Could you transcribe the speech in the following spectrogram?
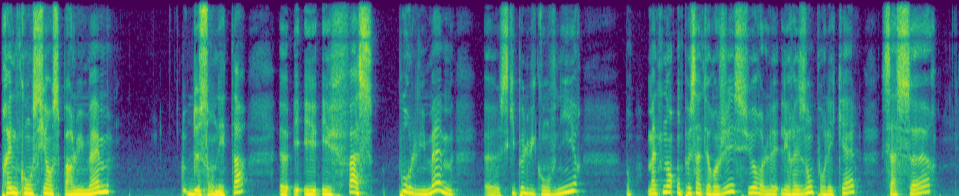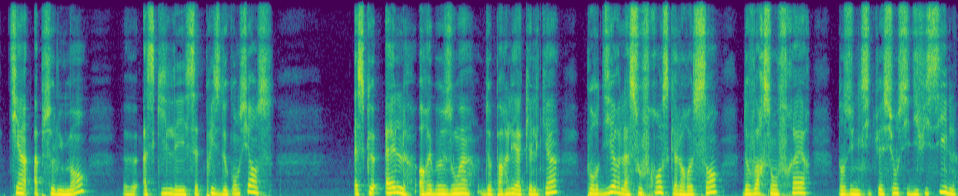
prenne conscience par lui-même de son état euh, et, fasse pour lui-même euh, ce qui peut lui convenir. Maintenant, on peut s'interroger sur les, raisons pour lesquelles sa sœur tient absolument à ce qu'il ait cette prise de conscience. Est-ce qu'elle aurait besoin de parler à quelqu'un pour dire la souffrance qu'elle ressent de voir son frère dans une situation si difficile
